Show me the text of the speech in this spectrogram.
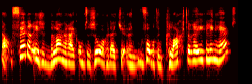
Nou, verder is het belangrijk om te zorgen dat je een, bijvoorbeeld een klachtenregeling hebt.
